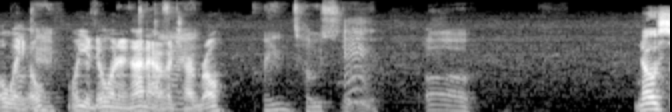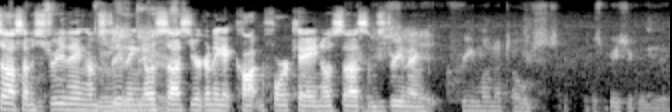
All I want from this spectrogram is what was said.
Oh wait, Okay. oh, what are you doing in that avatar, bro? Cream toast. Uh, No sauce, I'm streaming, I'm streaming, no there. sauce, you're gonna get caught in 4K, no sauce, I'm streaming. Cream on a toast. That's basically it.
